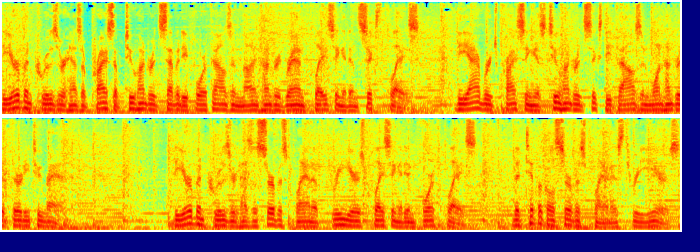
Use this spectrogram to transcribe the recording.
The Urban Cruiser has a price of 274,900 Rand placing it in 6th place. The average pricing is 260,132 Rand. The Urban Cruiser has a service plan of 3 years placing it in 4th place. The typical service plan is 3 years.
